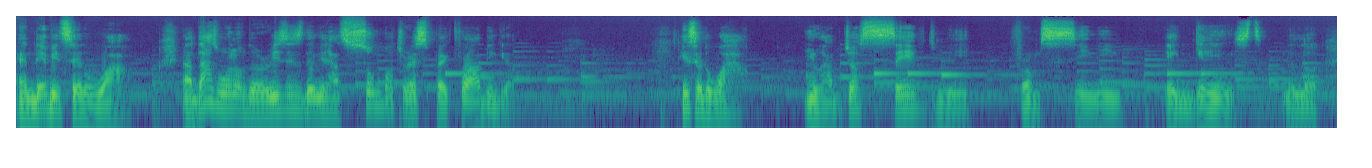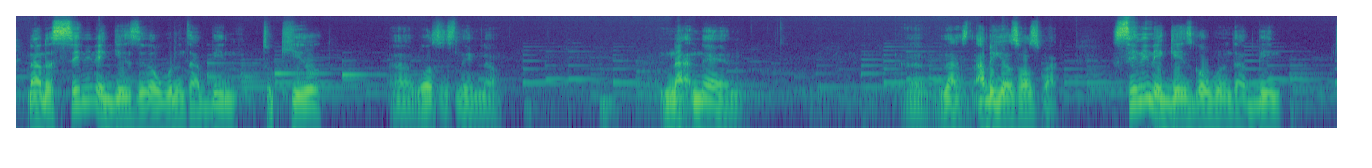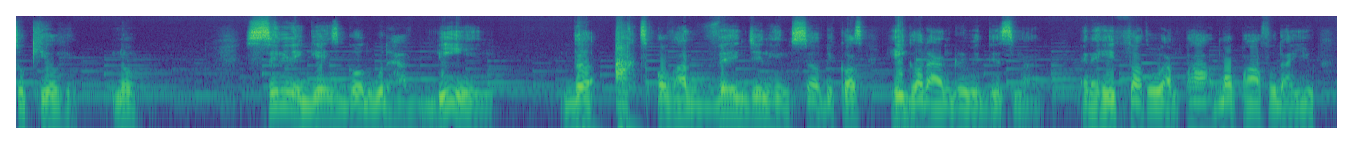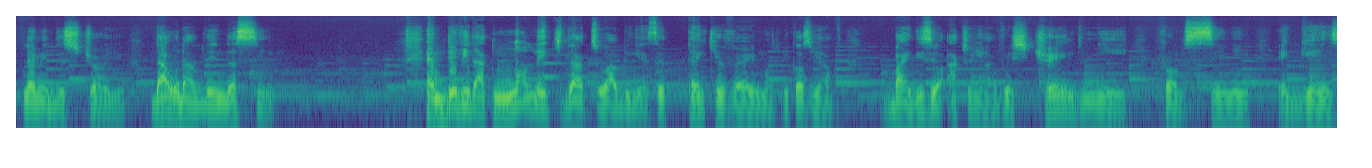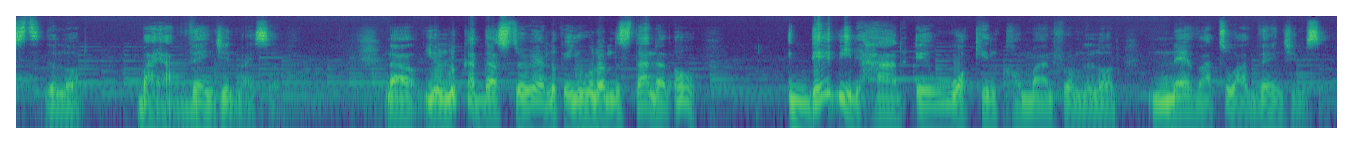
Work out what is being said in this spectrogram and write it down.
And David said, Wow. Now that's one of the reasons David had so much respect for Abigail. He said, Wow, you have just saved me from sinning against the Lord. Now, the sinning against the Lord wouldn't have been to kill, uh, what's his name now? not name, uh, that's Abigail's husband. Sinning against God wouldn't have been to kill him. No. Sinning against God would have been the act of avenging himself because he got angry with this man. And he thought, oh, I'm power, more powerful than you. Let me destroy you. That would have been the sin. And David acknowledged that to Abigail. Said, Thank you very much because you have, by this your action, you have restrained me from sinning against the Lord by avenging myself. Now, you look at that story and look at you will understand that, oh, David had a working command from the Lord never to avenge himself.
